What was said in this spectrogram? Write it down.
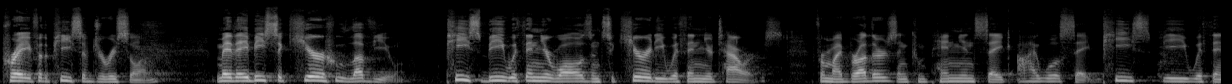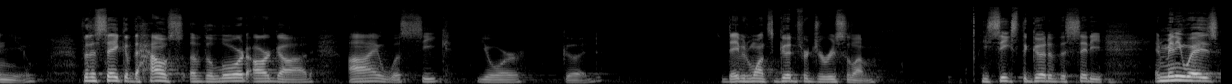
Pray for the peace of Jerusalem. May they be secure who love you. Peace be within your walls and security within your towers. For my brothers and companions' sake, I will say, Peace be within you. For the sake of the house of the Lord our God, I will seek your good. David wants good for Jerusalem. He seeks the good of the city. In many ways,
